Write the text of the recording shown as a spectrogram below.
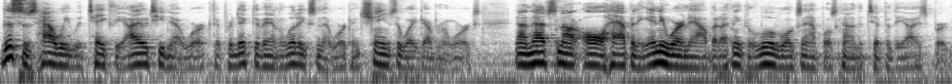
This is how we would take the IoT network, the predictive analytics network, and change the way government works. Now, that's not all happening anywhere now, but I think the Louisville example is kind of the tip of the iceberg.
